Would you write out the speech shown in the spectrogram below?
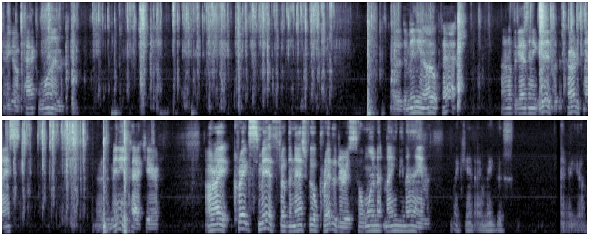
There you go, pack one. Got a Dominion Auto patch. I don't know if the guy's any good, but the card is nice. Got a Dominion pack here. Alright, Craig Smith from the Nashville Predators to 199. Why can't I make this? There you go.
